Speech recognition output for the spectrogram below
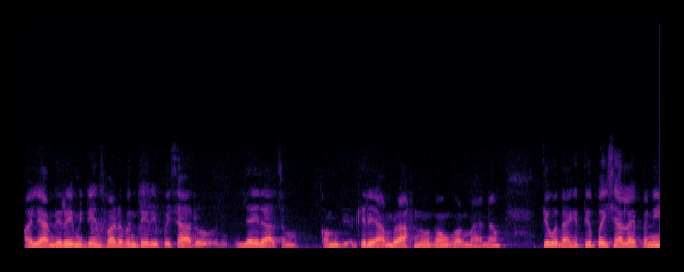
अहिले हामीले रेमिटेन्सबाट पनि धेरै पैसाहरू ल्याइरहेछौँ। कम् के अरे हाम्रो आफ्नो गाउँघरमा होइन? त्यो हुँदाखेरि त्यो पैसालाई पनि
